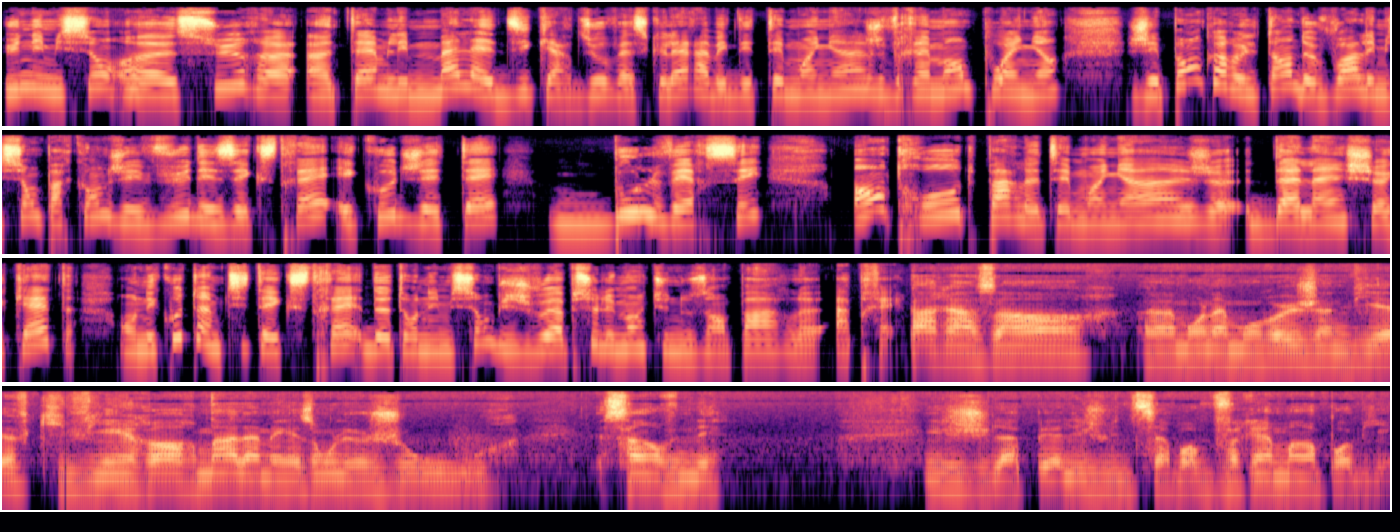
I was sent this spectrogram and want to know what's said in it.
une émission euh, sur euh, un thème, les maladies cardiovasculaires, avec des témoignages vraiment poignants. J'ai pas encore eu le temps de voir l'émission, par contre j'ai vu des extraits. Écoute, j'étais bouleversée, entre autres par le témoignage d'Alain Choquette. On écoute un petit extrait de ton émission, puis je veux absolument que tu nous en parles après. Par hasard, mon amoureuse Geneviève, qui vient rarement à la maison le jour, s'en venait. Et je l'appelle et je lui dis ça va vraiment pas bien.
